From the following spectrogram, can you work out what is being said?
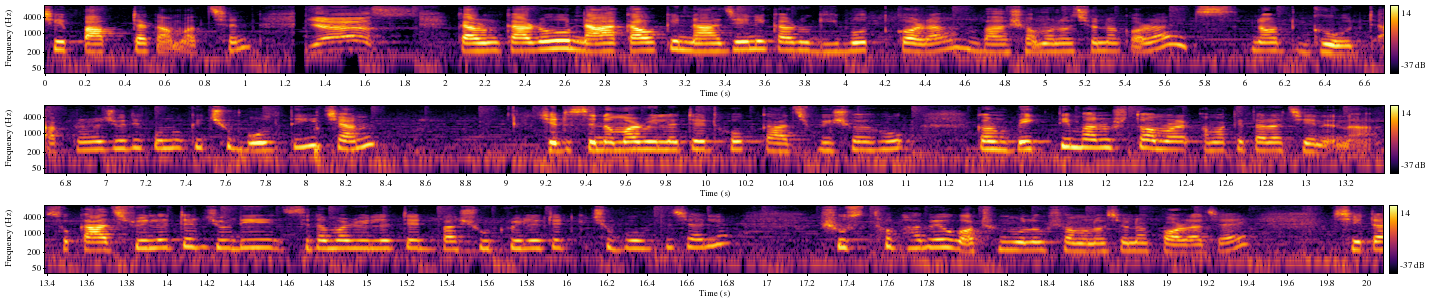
সেই পাপটা কামাচ্ছেন। কারণ কারও না কাউকে না জেনে কারও গিবোধ করা বা সমালোচনা করা ইটস নট গুড আপনারা যদি কোনো কিছু বলতেই চান সেটা সিনেমা রিলেটেড হোক কাজ বিষয় হোক কারণ ব্যক্তি মানুষ তো আমার আমাকে তারা চেনে না। সো কাজ রিলেটেড যদি সিনেমা রিলেটেড বা শ্যুট রিলেটেড কিছু বলতে চাইলে সুস্থভাবেও গঠনমূলক সমালোচনা করা যায়। সেটা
